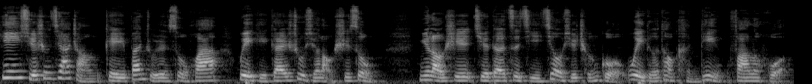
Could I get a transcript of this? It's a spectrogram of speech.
因学生家长给班主任送花，未给该数学老师送，女老师觉得自己教学成果未得到肯定，发了火。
